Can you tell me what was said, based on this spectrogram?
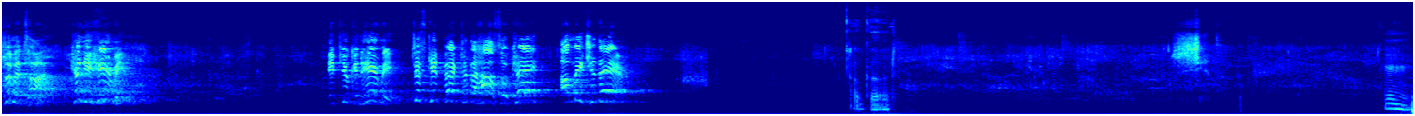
Clementine, can you hear me? If you can hear me, just get back to the house, okay? I'll meet you there. Oh god. Shit. Hmm.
